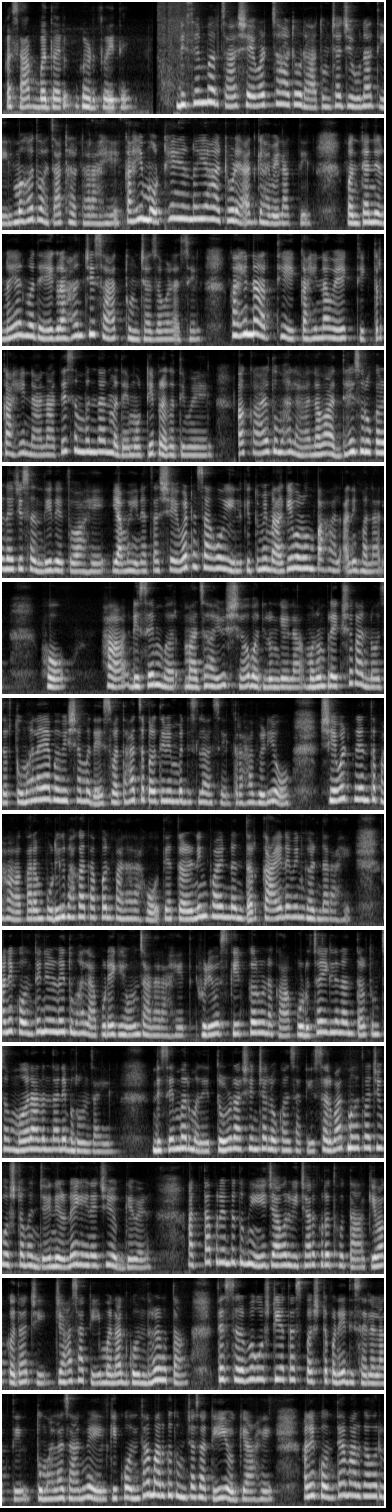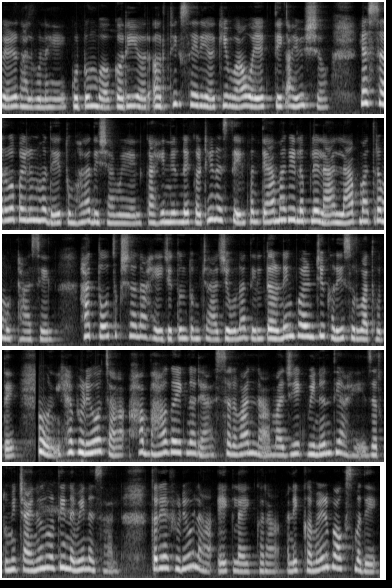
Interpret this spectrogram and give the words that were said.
कसा बदल घडतोय ते. डिसेंबरचा शेवटचा आठवडा तुमच्या जीवनातील महत्त्वाचा ठरणार आहे. काही मोठे निर्णय या आठवड्यात घ्यावे लागतील पण त्या निर्णयांमध्ये ग्रहांची साथ तुमच्याजवळ असेल. काहींना आर्थिक काहींना वैयक्तिक तर काहींना नातेसंबंधांमध्ये मोठी प्रगती मिळेल. हा काळ तुम्हाला नवा अध्याय सुरू करण्याची संधी देतो आहे. या महिन्याचा शेवट असा होईल की तुम्ही मागे वळून पाहाल आणि म्हणाल हो हा डिसेंबर माझं आयुष्य बदलून गेला. म्हणून प्रेक्षकांनो जर तुम्हाला या भविष्यामध्ये स्वतःचं प्रतिबिंब दिसलं असेल तर हा व्हिडिओ शेवटपर्यंत पहा कारण पुढील भागात आपण पाहणार आहोत या टर्निंग पॉईंटनंतर काय नवीन घडणार आहे आणि कोणते निर्णय तुम्हाला पुढे घेऊन जाणार आहेत. व्हिडिओ स्किप करू नका पुढचं ऐकल्यानंतर तुमचं मन आनंदाने भरून जाईल. डिसेंबरमध्ये तुळ राशींच्या लोकांसाठी सर्वात महत्त्वाची गोष्ट म्हणजे निर्णय घेण्याची योग्य वेळ. आत्तापर्यंत तुम्ही ज्यावर विचार करत होता किंवा कदाचित ज्यासाठी मनात गोंधळ होता त्या सर्व गोष्टी आता स्पष्टपणे दिसायला लागतील. तुम्हाला जाणवेल की कोणता मार्ग तुमच्यासाठी योग्य आहे आणि कोणत्या मार्गावर वेळ घालवू नये. कुटुंब करिअर आर्थिक स्थैर्य किंवा वैयक्तिक आयुष्य या सर्व पैलूंमध्ये तुम्हाला दिशा मिळेल. काही निर्णय कठीण असतील पण त्यामागे लपलेला लाभ मात्र मोठा असेल. हा तोच क्षण आहे जिथून तुमच्या जीवनातील टर्निंग पॉईंटची खरी सुरुवात होते. म्हणून ह्या व्हिडिओचा हा भाग ऐकणाऱ्या सर्वांना माझी एक विनंती आहे जर तुम्ही चॅनलवरती नवीन असाल तर या व्हिडिओला एक लाईक करा आणि कमेंट बॉक्समध्ये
